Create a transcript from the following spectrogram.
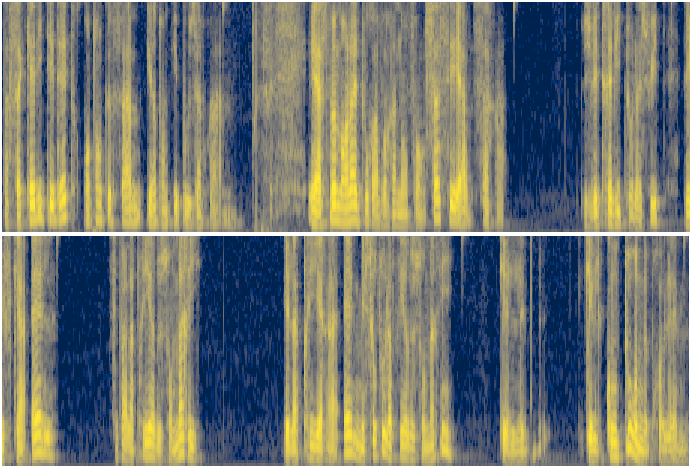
par sa qualité d'être en tant que femme et en tant qu'épouse d'Abraham. Et à ce moment-là, elle pourra avoir un enfant. Ça, c'est Sarah. Je vais très vite pour la suite. Rivka, elle, c'est par la prière de son mari. Et la prière à elle, mais surtout la prière de son mari, qu'elle qu'elle contourne le problème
